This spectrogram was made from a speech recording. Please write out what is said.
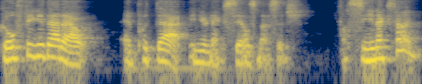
Go figure that out and put that in your next sales message. I'll see you next time.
